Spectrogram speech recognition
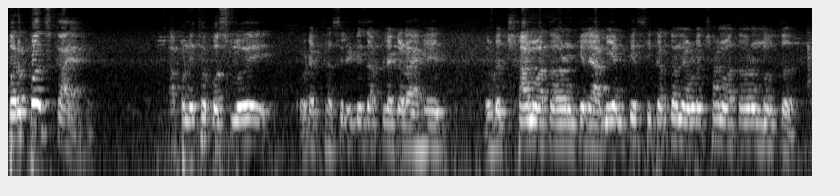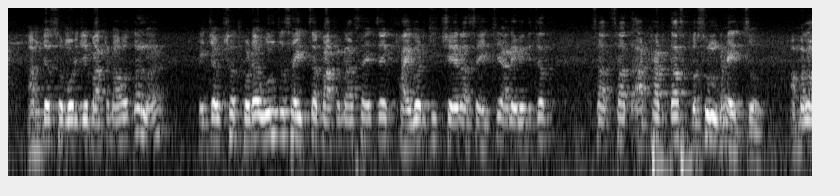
पर्पज काय आहे? आपण इथं बसलोय एवढ्या फॅसिलिटीज आपल्याकडे आहेत एवढं छान वातावरण केलं आम्ही एम पी एस सी करताना एवढं छान वातावरण नव्हतं. आमच्यासमोर जे बाकडा होता ना त्याच्यापेक्षा थोड्या उंच साईजचा बाकडा असायचा एक फायबरची चेअर असायची आणि मी त्याच्यात सात सात आठ आठ तास बसून राहायचो. आम्हाला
